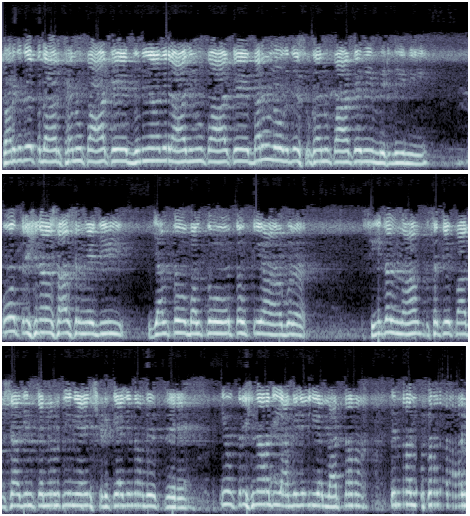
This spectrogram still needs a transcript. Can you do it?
ਸਵਰਗ ਦੇ ਪਦਾਰਥਾਂ ਨੂੰ ਪਾ ਕੇ ਦੁਨੀਆ ਦੇ ਰਾਜ ਨੂੰ ਪਾ ਕੇ ਬਰਮ ਲੋਕ ਦੇ ਸੁਖਾਂ ਨੂੰ ਪਾ ਕੇ ਵੀ ਮਿਟਦੀ ਨਹੀਂ ਉਹ ਤ੍ਰਿਸ਼ਨਾ ਸਾਧ ਸੰਗਤ ਜੀ ਜਲ ਤੋਂ ਬਲ ਤੋਂ ਤੋਕਿਆ ਗੁਰ ਸੀਤਲ ਨਾਮ ਸੱਚੇ ਪਾਤਸ਼ਾਹ ਜਿਨ ਚੰਨਣ ਦੀ ਨੇ ਛਿੜਕਿਆ ਜਿਨ੍ਹਾਂ ਦੇ ਉੱਤੇ ਇਉਂ ਤ੍ਰਿਸ਼ਨਾ ਦੀ ਅੱਗ ਜਿਹੜੀ ਹੈ ਲਾਟਾਂ ਤਿੰਨਾਂ ਲੋਕਾਂ ਦਾ ਰਾਜ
